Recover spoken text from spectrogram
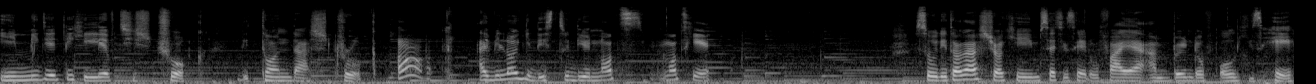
Immediately he left his truck. The thunder struck. Oh. Ah, I belong in the studio, not not here. So the thunder struck him, set his head on fire, and burned off all his hair.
